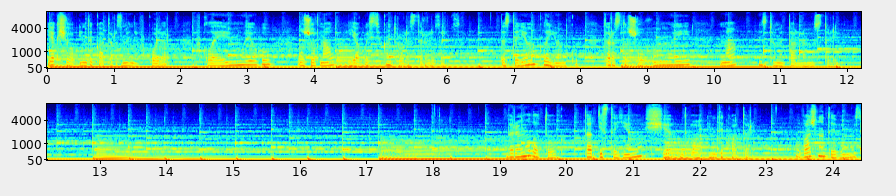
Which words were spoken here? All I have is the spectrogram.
Якщо індикатор змінив колір, вклеюємо його у журнал якості контролю стерилізації. Достаємо клейонку та розташовуємо її на інструментальному столі. Беремо лоток та дістаємо ще два індикатори. Уважно дивимось,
